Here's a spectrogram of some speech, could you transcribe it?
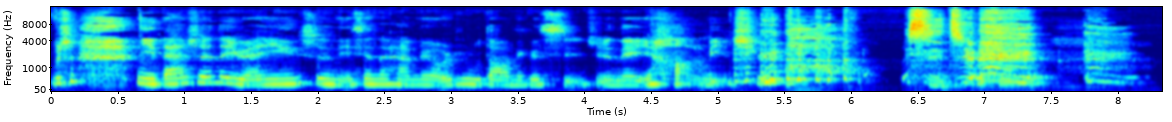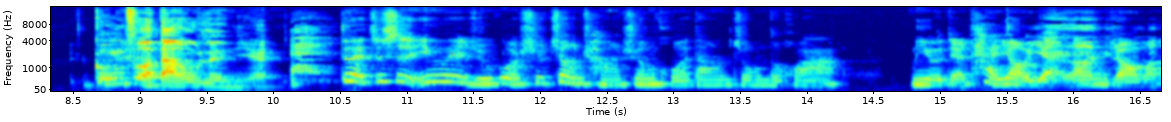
不是你单身的原因是你现在还没有入到那个喜剧那一行里去。喜剧工作耽误了你。对，就是因为如果是正常生活当中的话，你有点太耀眼了，你知道吗？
